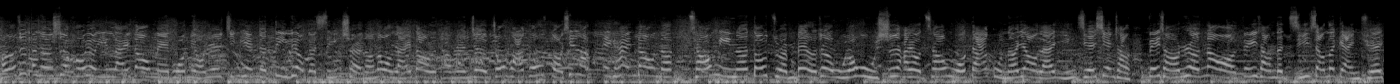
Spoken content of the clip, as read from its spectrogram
好了，这个呢是侯友谊来到美国纽约今天的第六个行程哦。那我来到了唐人街的中华公所，现场可以看到呢，侨民呢都准备了这个舞龙舞狮，还有敲锣打鼓呢，要来迎接现场，非常热闹哦，非常的吉祥的感觉，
